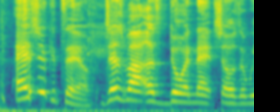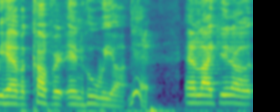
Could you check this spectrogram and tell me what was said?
as you can tell, just by us doing that shows that we have a comfort in who we are. Yeah. And like, you know,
